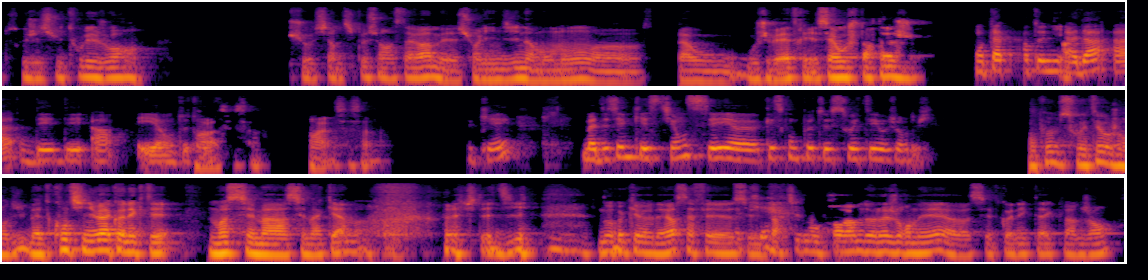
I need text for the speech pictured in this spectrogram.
parce que j'y suis tous les jours. Je suis aussi un petit peu sur Instagram, mais sur LinkedIn, à mon nom, euh, c'est là où, je vais être et c'est là où je partage. On tape Anthony ah. Ada, A-D-D-A, et on te trouve. Voilà, c'est ça. Ouais, c'est ça. Ok. Ma deuxième question, c'est euh, qu'est-ce qu'on peut te souhaiter aujourd'hui? On peut me souhaiter aujourd'hui bah, de continuer à connecter. Moi, c'est ma, c'est ma cam, je t'ai dit. Donc, euh, d'ailleurs, ça fait, c'est une partie de mon programme de la journée, c'est de connecter avec plein de gens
